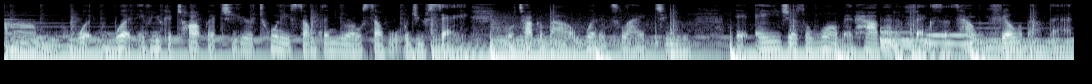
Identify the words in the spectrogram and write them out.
um, what what if you could talk to your 20 something year old self, what would you say? We'll talk about what it's like to age as a woman, how that affects us, how we feel about that.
